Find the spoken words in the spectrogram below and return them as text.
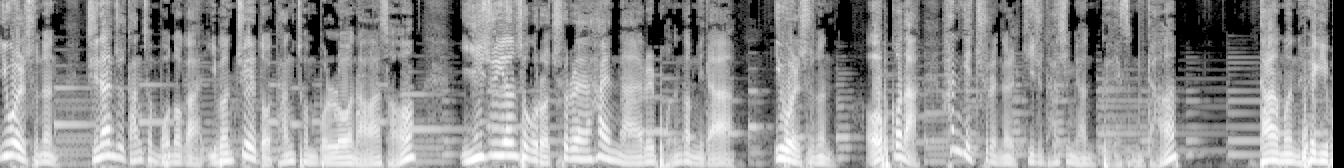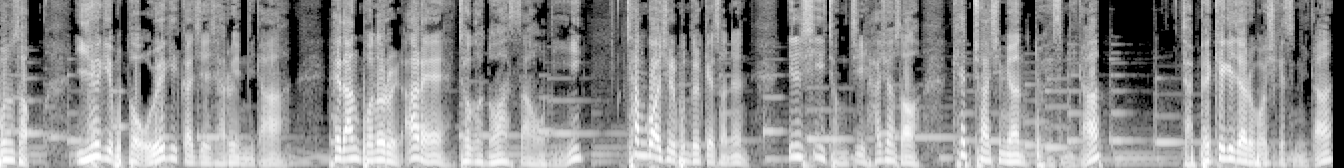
2월 수는 지난주 당첨 번호가 이번 주에도 당첨볼로 나와서 2주 연속으로 출연한 날을 보는 겁니다. 2월 수는 없거나 한 개 출연을 기준하시면 되겠습니다. 다음은 회기 분석 2회기부터 5회기까지의 자료입니다. 해당 번호를 아래 적어 놓았사오니 참고하실 분들께서는 일시 정지하셔서 캡처하시면 되겠습니다. 자, 백회기 자료 보시겠습니다.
